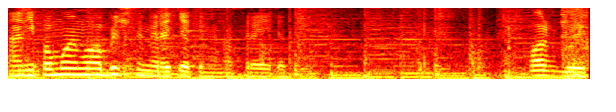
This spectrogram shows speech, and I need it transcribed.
Они, по-моему, обычными ракетами нас рейдят. Может быть.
